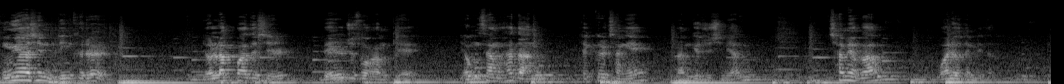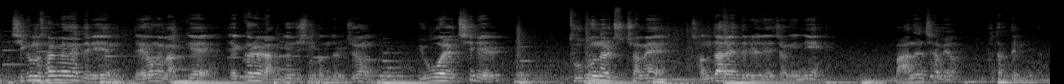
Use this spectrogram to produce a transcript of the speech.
공유하신 링크를 연락받으실 메일 주소와 함께 영상 하단 댓글창에 남겨주시면 참여가 완료됩니다. 지금 설명해드린 내용에 맞게 댓글을 남겨주신 분들 중 6월 7일 두 분을 추첨해 전달해드릴 예정이니 많은 참여 부탁드립니다.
